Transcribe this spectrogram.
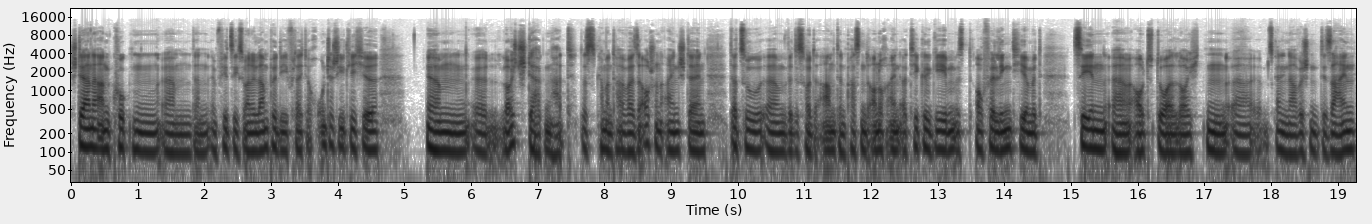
Sterne angucken, ähm, dann empfiehlt sich so eine Lampe, die vielleicht auch unterschiedliche ähm, äh, Leuchtstärken hat. Das kann man teilweise auch schon einstellen. Dazu ähm, wird es heute Abend dann passend auch noch einen Artikel geben, ist auch verlinkt hier mit zehn äh, Outdoor-Leuchten äh, im skandinavischen Design.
